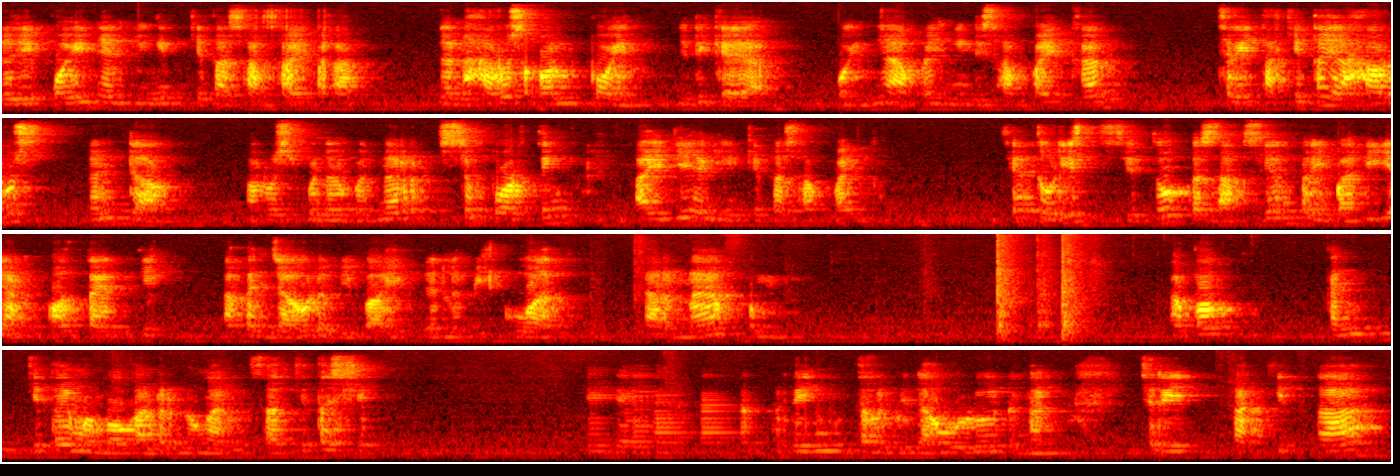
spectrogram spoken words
dari poin yang ingin kita sampaikan dan harus on point. Jadi kayak poinnya apa yang ingin disampaikan, cerita kita ya harus nendang, harus benar-benar supporting ide yang ingin kita sampaikan. Saya tulis di situ kesaksian pribadi yang otentik akan jauh lebih baik dan lebih kuat. Karena apa kan kita yang membawakan renungan. Saat kita ring terlebih dahulu dengan cerita kita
